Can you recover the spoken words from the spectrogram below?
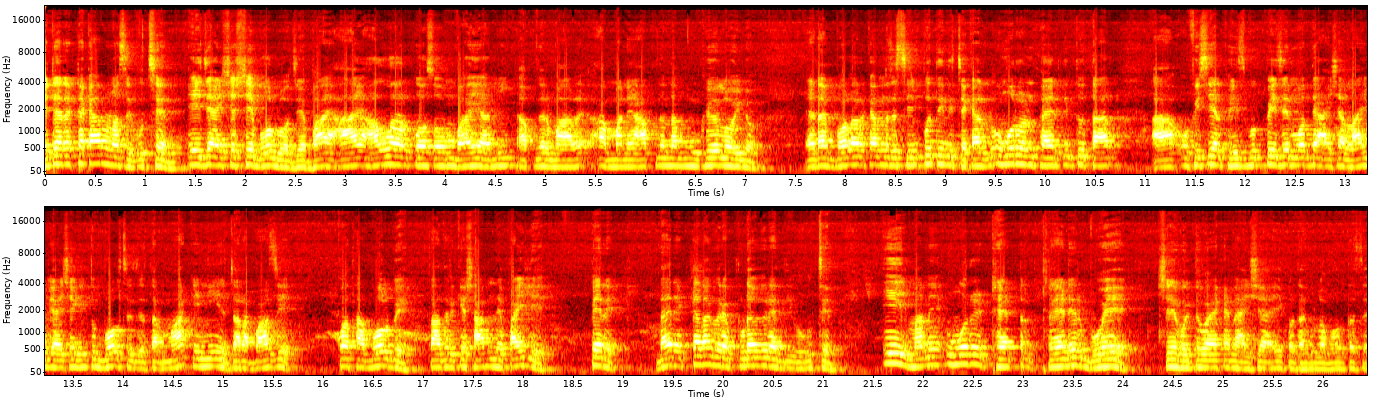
এটার একটা কারণ আছে, বুঝছেন? এই যে আইসা সে বলল যে, ভাই, আয় আল্লাহর কসম, ভাই, আমি আপনার মার মানে আপনার নাম মুখে লইল। এটা বলার কারণে যে সিম্পতি নিচ্ছে, কারণ ওমরন ফায়ার কিন্তু তার অফিসিয়াল ফেসবুক পেজের মধ্যে আয়সা লাইভে আয়সা কিন্তু বলছে যে, তার মাকে নিয়ে যারা বাজে কথা বলবে, তাদেরকে সামনে পাইলে পেরে ডাইরেক্ট টাটা করে পুরা করে দিব, বুঝছেন? এই মানে উমরের থ্রেড থ্রেডের বয়ে সে হয়তো এখানে আইসা এই কথাগুলো বলতেছে।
